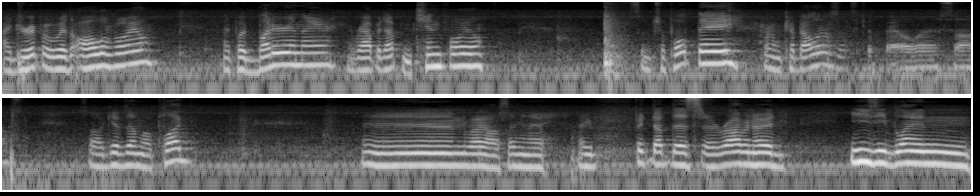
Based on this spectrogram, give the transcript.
I drip it with olive oil. I put butter in there. Wrap it up in tin foil. Some chipotle from Cabela's. That's Cabela sauce. So I'll give them a plug. And what else? I'm gonna. I picked up this uh, Robin Hood Easy Blend.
